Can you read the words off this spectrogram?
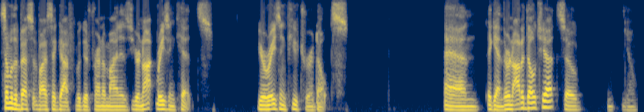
some of the best advice I got from a good friend of mine is you're not raising kids, you're raising future adults. And again, they're not adults yet, so you know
